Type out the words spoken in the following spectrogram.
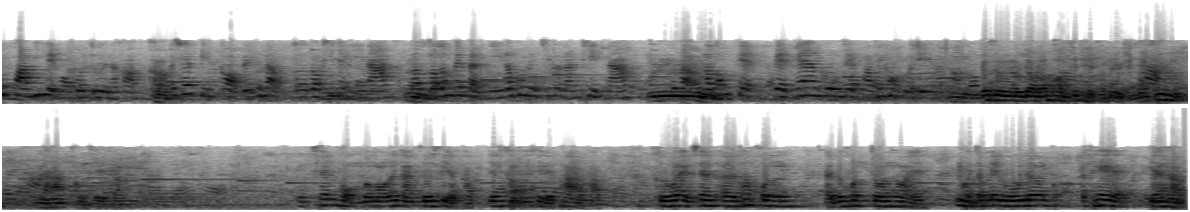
ทุกๆความคิดเห็นของคนอื่นนะคะครับไม่ใช่ปิดกรอบเลยที่แบบเออเราคิดอย่างนี้นะ เราอืมเราต้องเป็นแบบนี้แล้วคนอื่นคิดแบบนั้นผิดนะอืม คือแบบเราต้องเปลี่ยนเปลี่ยนแง่มุมเปลี่ยนความคิดของตัวเองนะอืคะมก็คือยอมรับความคิดเห็นคนอื่นมากขึ้นค่ะนะฮะโอเคครับ อย่างเช่นผมมามองเรื่องการซื้อเสียงครับเรื่องสิทธิเสรีภาพครับ คือว่าอย่างเช่นเออถ้าคน แต่เป็นคนจนหน่อยอืมเขาจะไม่รู้เรื่องประเทศอย่างเงี้ยครับ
